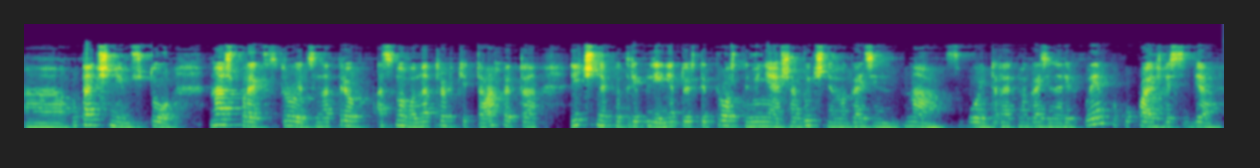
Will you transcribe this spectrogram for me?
а, уточним, что наш проект строится на трех, основан на трех китах. Это личное потребление, то есть ты просто меняешь обычный магазин на свой интернет-магазин Oriflame, покупаешь для себя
